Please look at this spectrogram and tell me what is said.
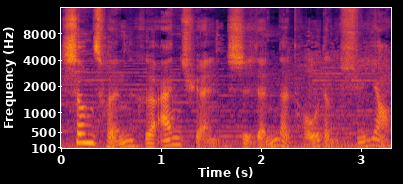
生存和安全是人的头等需要，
